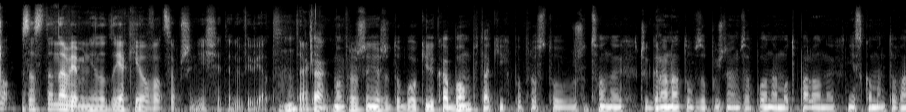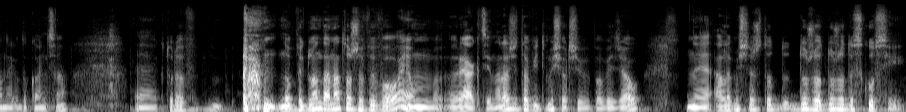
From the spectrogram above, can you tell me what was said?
no, zastanawia mnie, no, jakie owoce przyniesie ten wywiad. Mhm. Tak? Tak? mam wrażenie, że to było kilka bomb takich po prostu wrzuconych, czy granatów z opóźnionym zapłonem, odpalonych, nieskomentowanych do końca, e, które w, no, wygląda na to, że wywołają reakcję. Na razie Dawid Mysior się wypowiedział, e, ale myślę, że to du- dużo, dużo dyskusji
